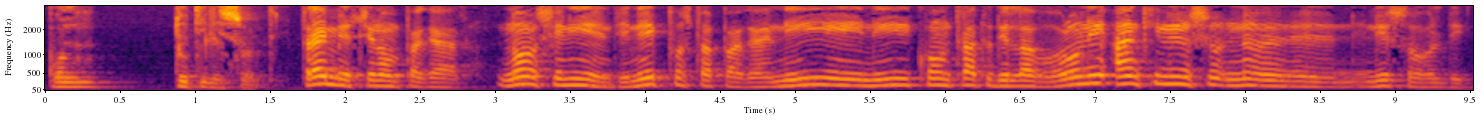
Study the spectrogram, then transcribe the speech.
con tutti i soldi. Tre mesi non pagato, non c'è niente, né posta paga, né, né contratto di lavoro, né anche né, né, soldi.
